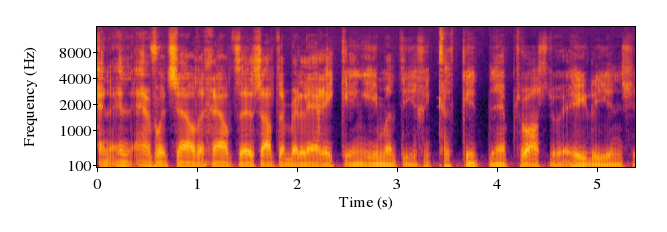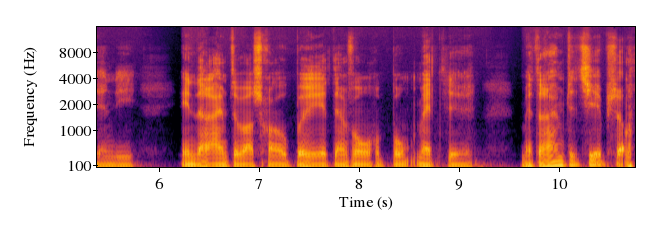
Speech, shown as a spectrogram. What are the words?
En, en, en voor hetzelfde geld eh, zat er bij Larry King iemand die gekidnapt was door aliens. En die in de ruimte was geopereerd en volgepompt met, eh, met ruimtechips. Zal ik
